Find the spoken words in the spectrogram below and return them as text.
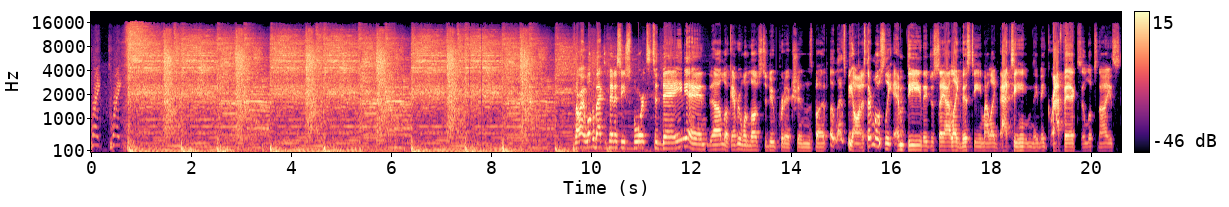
Great, great. All right, welcome back to Fantasy Sports today. And uh, look, everyone loves to do predictions, but uh, let's be honest, they're mostly empty. They just say, I like this team, I like that team. They make graphics, it looks nice.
